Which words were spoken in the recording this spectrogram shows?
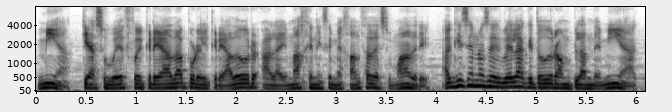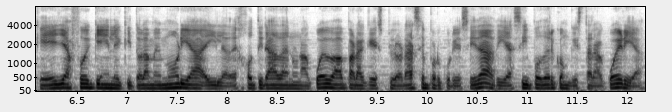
Mia, que a su vez fue creada por el creador a la imagen y semejanza de su madre. Aquí se nos desvela que todo era un plan de Mia, que ella fue quien le quitó la memoria y la dejó tirada en una cueva para que explorase por curiosidad y así poder conquistar Aquaria.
